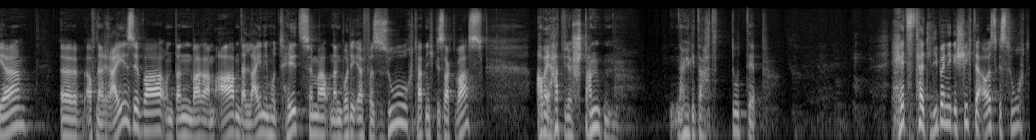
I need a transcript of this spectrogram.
er äh, auf einer Reise war und dann war er am Abend allein im Hotelzimmer und dann wurde er versucht, hat nicht gesagt was, aber er hat widerstanden. Dann habe ich gedacht, du Depp, hättest halt lieber eine Geschichte ausgesucht,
